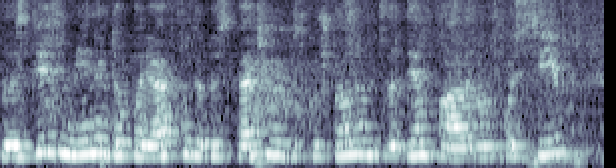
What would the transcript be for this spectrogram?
Внести зміни до порядку забезпечення безкоштовним твердим паливом осіб, е,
